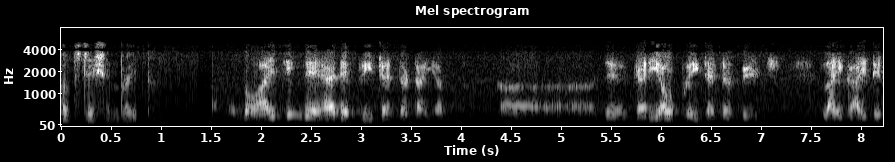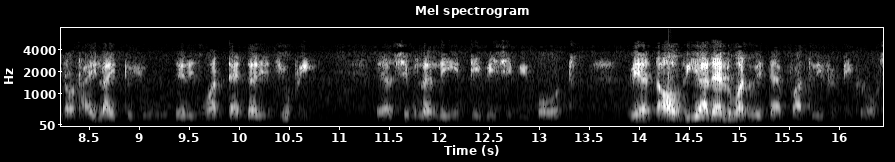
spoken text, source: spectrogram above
substation, right? No, I think they had a pre-tender tie-up. Uh, they carry out pre-tender bids. Like I did not highlight to you, there is one tender in UP, uh, similarly in TBCB board, where now we are L1 with them for 350 crores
